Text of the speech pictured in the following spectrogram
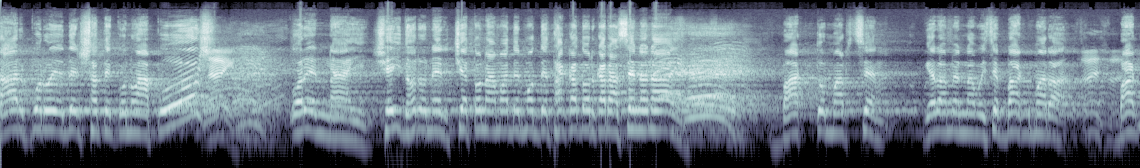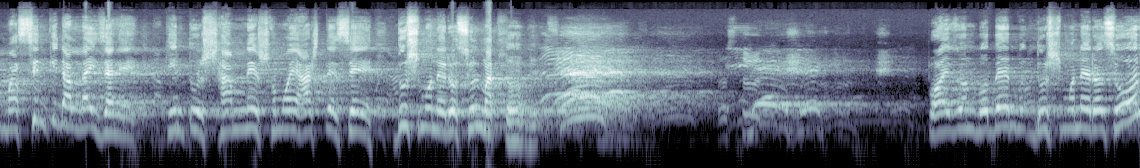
তারপরও এদের সাথে কোনো আপোষ করেন নাই। সেই ধরনের চেতনা আমাদের মধ্যে থাকা দরকার আছে না নাই? বাঘ তো মারছেন। গ্রামের নাম হয়েছে বাঘ মারা বাঘ মারছেন কি আল্লাহ জানে। কিন্তু সামনে সময় আসতেছে, দুশ্মনে রসুল মারতে হবে। প্রয়োজন বোধে দুশ্মনে রসুল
